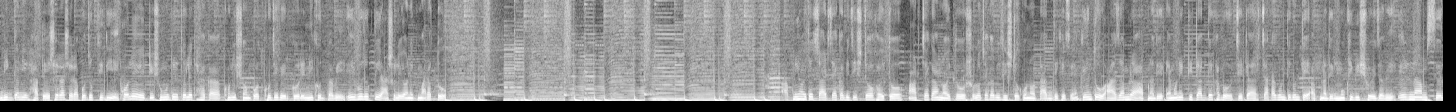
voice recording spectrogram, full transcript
বিজ্ঞানীর হাতে, সেরা সেরা প্রযুক্তি দিয়ে। ফলে এটি সমুদ্রের তলে থাকা খনিজ সম্পদ খুঁজে বের করে নিখুঁতভাবে। এই প্রযুক্তি আসলে অনেক মারাত্মক। আপনি হয়তো চার চাকা বিশিষ্ট, হয়তো আট চাকা, নয়তো ষোলো চাকা বিশিষ্ট কোনো ট্রাক দেখেছেন। কিন্তু আজ আমরা আপনাদের এমন একটি ট্রাক দেখাবো, যেটার চাকা গুনতে গুনতে আপনাদের মুখী বিষ হয়ে যাবে। এর নাম সেল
